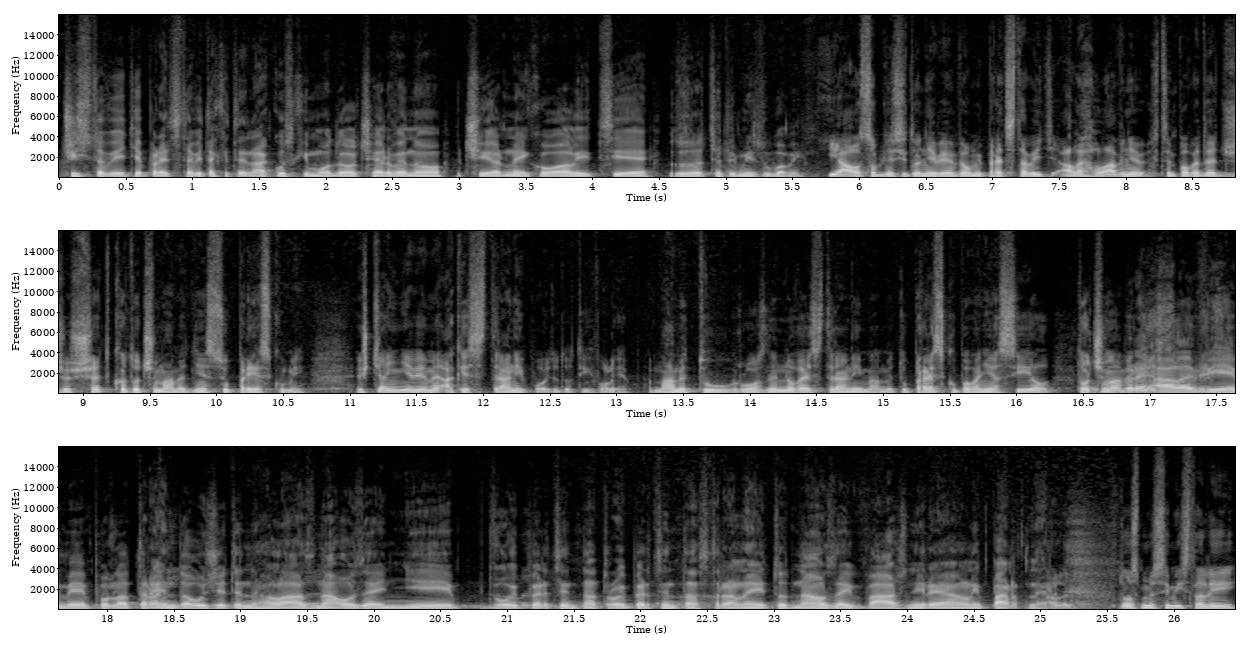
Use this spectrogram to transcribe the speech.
Či si to viete predstaviť, taký ten rakúsky model červeno-čiernej koalície so zaťatými zubami? Ja osobne si to neviem veľmi predstaviť, ale hlavne chcem povedať, že všetko to, čo máme dnes, sú prieskumy. Ešte ani nevieme, aké strany pôjdu do tých volieb. Máme tu rôzne nové strany, máme tu preskupovania síl. To, čo Dobre, máme dnes, ale vieme podľa trendov, že ten hlas naozaj nie je 2%, 3% strana, je to naozaj vážny, reálny partner. Ale to sme si mysleli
